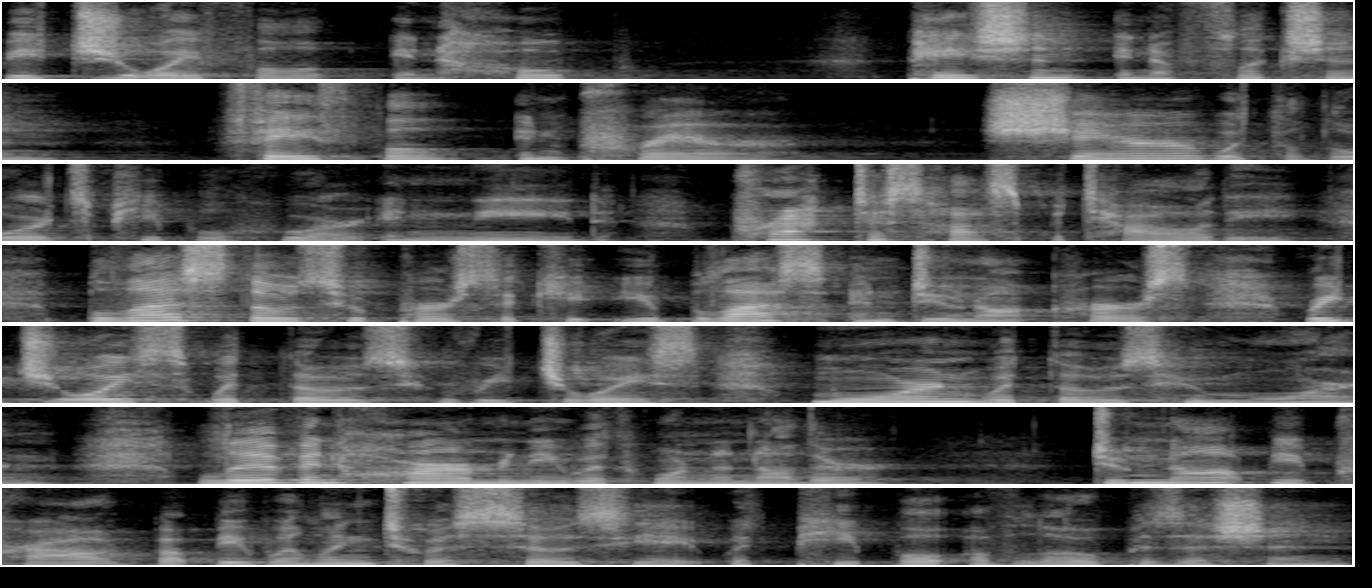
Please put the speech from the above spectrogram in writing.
Be joyful in hope, patient in affliction, faithful in prayer. Share with the Lord's people who are in need. Practice hospitality. Bless those who persecute you. Bless and do not curse. Rejoice with those who rejoice. Mourn with those who mourn. Live in harmony with one another. Do not be proud, but be willing to associate with people of low position.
